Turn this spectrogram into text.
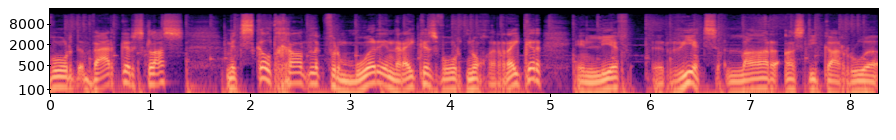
word werkersklas met skuld geldelik vermoor en rykes word nog ryker en leef reeds laer as die Karoo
